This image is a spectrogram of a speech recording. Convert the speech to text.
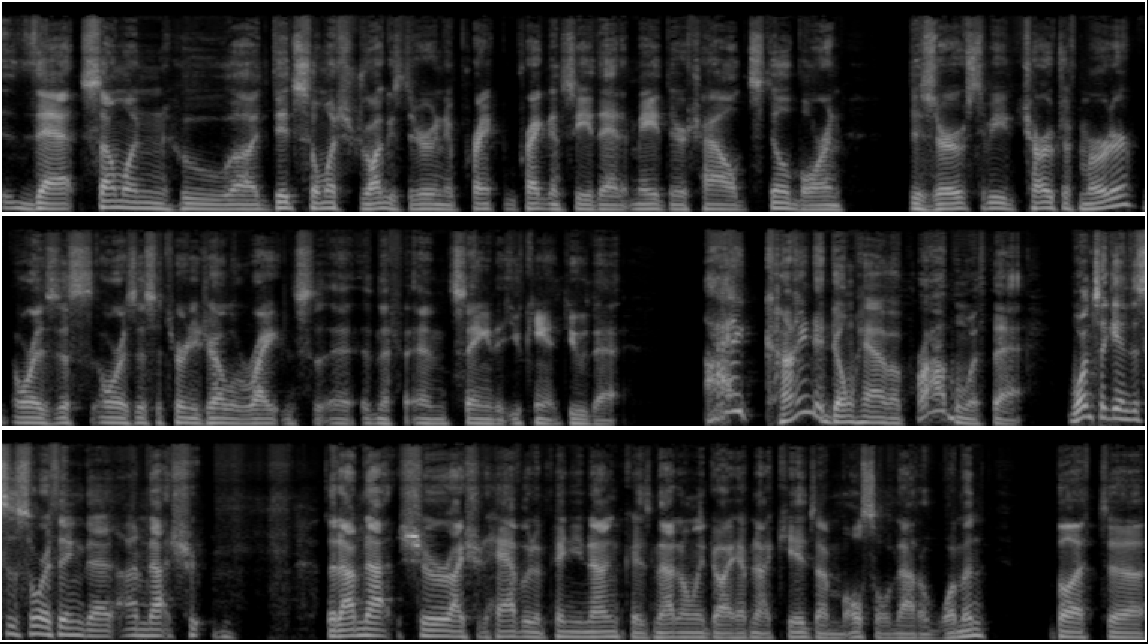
that someone who uh, did so much drugs during a pre- pregnancy that it made their child stillborn deserves to be charged with murder, or is this or is this attorney general right in, uh, in, the, in saying that you can't do that? I kind of don't have a problem with that. Once again, this is the sort of thing that I'm not sure that I'm not sure I should have an opinion on because not only do I have not kids, I'm also not a woman. But uh,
